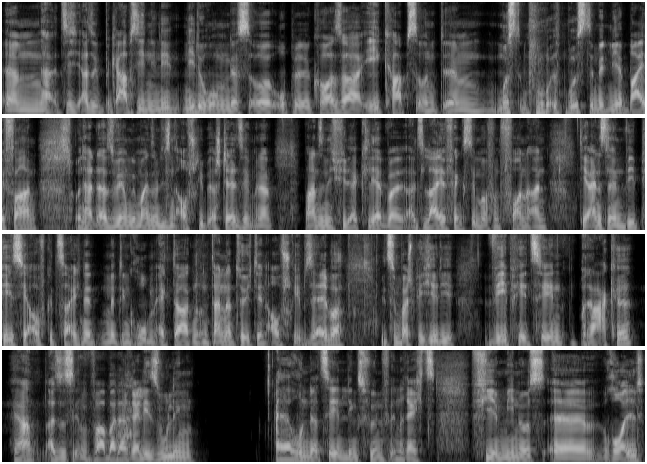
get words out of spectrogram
ähm, hat sich, also begab sich in die Nied- Niederungen des äh, Opel Corsa E-Cups und ähm, musste, musste mit mir beifahren und hat also, wir haben gemeinsam diesen Aufschrieb erstellt, sie hat mir dann wahnsinnig viel erklärt, weil als Laie fängst du immer von vorne an, die einzelnen WPs hier aufgezeichnet mit den groben Eckdaten und dann natürlich den Aufschrieb selber, wie zum Beispiel hier die WP10 Brake, ja, also es war bei der Rallye Suling 110 links 5 in rechts 4 minus äh, rollt,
